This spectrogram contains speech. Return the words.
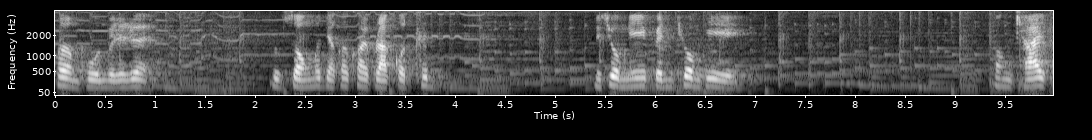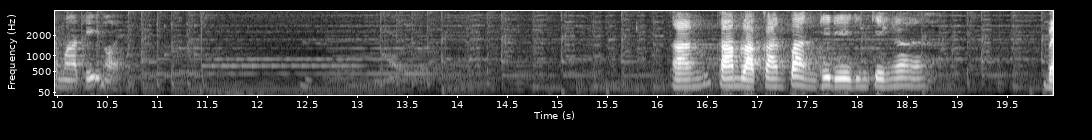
เพิ่มพูนไปเรื่อยๆรูปทรงก็จะค่อย ๆ ปรากฏขึ้น ในช่วงนี้เป็นช่วงที่ ต้องใช้สมาธิหน่อย ตามตามหลักการปั้นที่ดีจริงๆแล้วแบ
